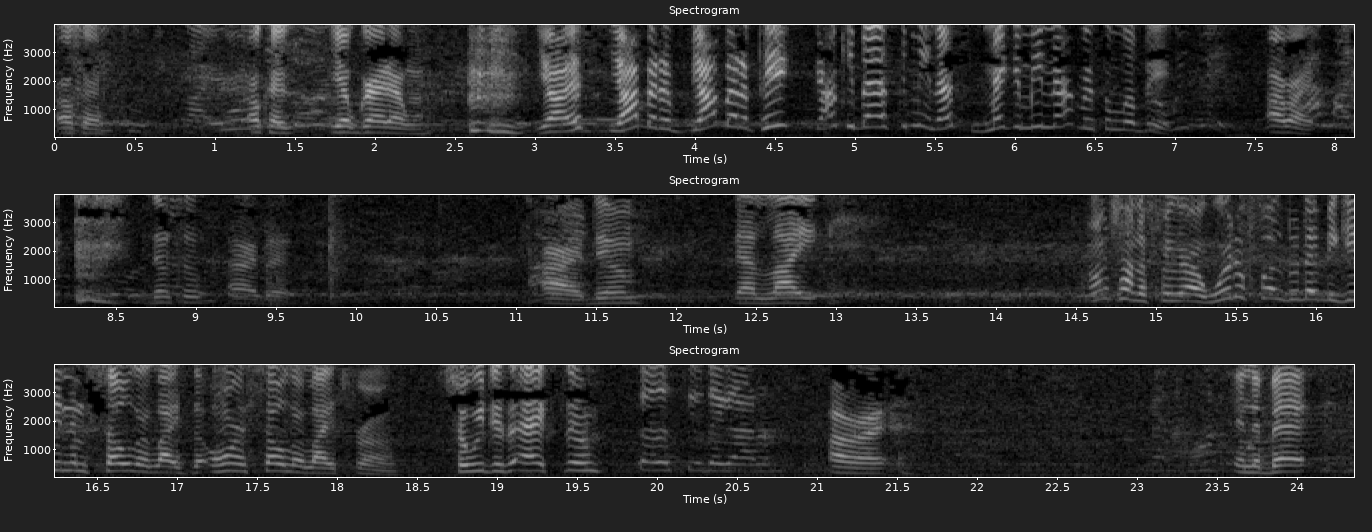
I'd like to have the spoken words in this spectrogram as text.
Okay. Okay. Yep. Grab that one. y'all, it's, y'all better y'all better pick. Y'all keep asking me. That's making me nervous a little bit. All right. them two. All right, bet. All right, them. That light. I'm trying to figure out where the fuck do they be getting them solar lights, the orange solar lights from? Should we just ask them? So let's see if they got them. All right. In the back.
